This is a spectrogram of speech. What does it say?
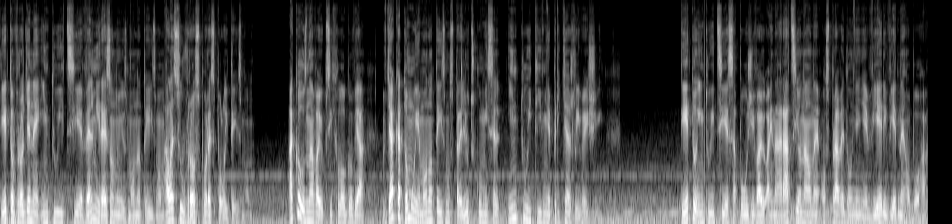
Tieto vrodené intuície veľmi rezonujú s monoteizmom, ale sú v rozpore s politeizmom. Ako uznávajú psychológovia, vďaka tomu je monoteizmus pre ľudskú myseľ intuitívne priťažlivejší. Tieto intuície sa používajú aj na racionálne ospravedlnenie viery v jedného boha,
